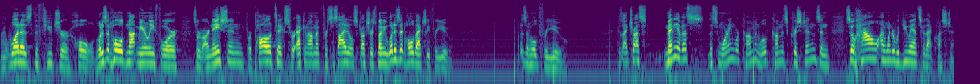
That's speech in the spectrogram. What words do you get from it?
Right, what does the future hold? What does it hold not merely for sort of our nation, for politics, for economic, for societal structures, but I mean, what does it hold actually for you? What does it hold for you? Because I trust many of us this morning were come and will come as Christians. And so, how, I wonder, would you answer that question?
